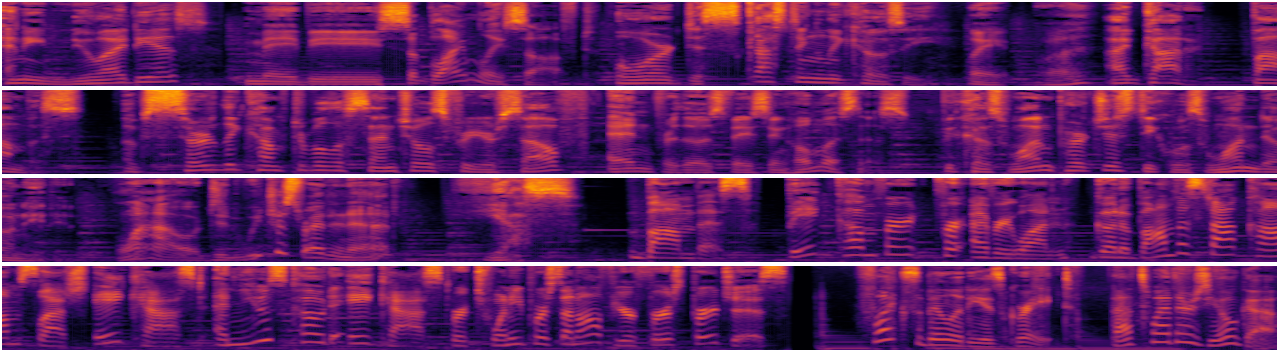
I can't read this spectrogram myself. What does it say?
Any new ideas? Maybe sublimely soft. Or disgustingly cozy? Wait, what? I got it. Bombas. Absurdly comfortable essentials for yourself And for those facing homelessness. because one purchased equals one donated. Wow, did we just write an ad? Yes. Bombas. Big comfort for everyone. Go to bombas.com slash ACAST and use code ACAST for 20% off your first purchase. Flexibility is great. That's why there's yoga.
